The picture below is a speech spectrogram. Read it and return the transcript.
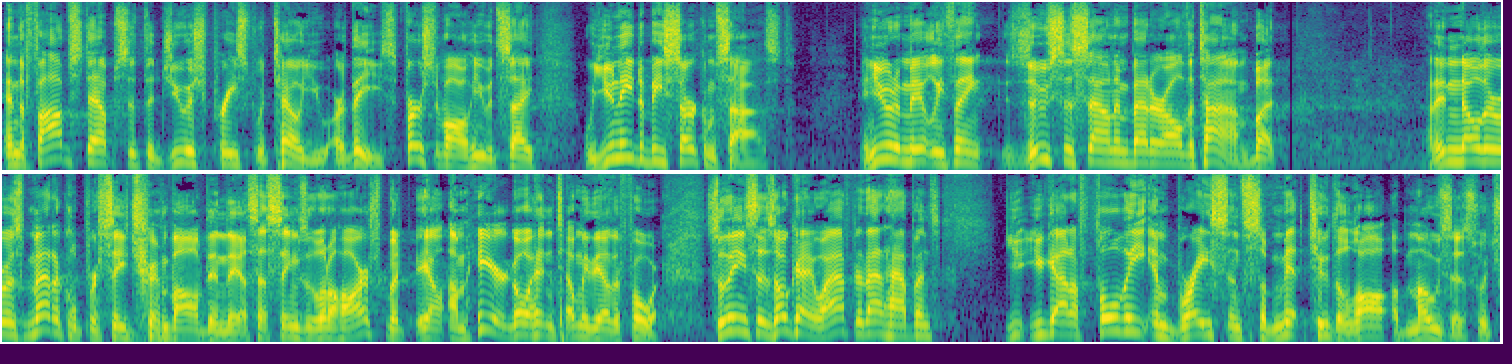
And the five steps that the Jewish priest would tell you are these. First of all, he would say, Well, you need to be circumcised. And you would immediately think, Zeus is sounding better all the time. But I didn't know there was medical procedure involved in this. That seems a little harsh, but you know, I'm here. Go ahead and tell me the other four. So then he says, Okay, well, after that happens, you, you got to fully embrace and submit to the law of Moses, which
